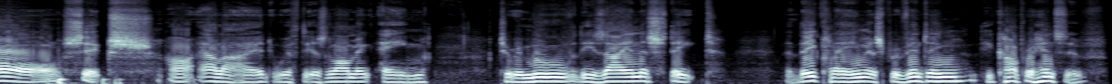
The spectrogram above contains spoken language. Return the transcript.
All six are allied with the Islamic aim to remove the Zionist state that they claim is preventing the comprehensive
